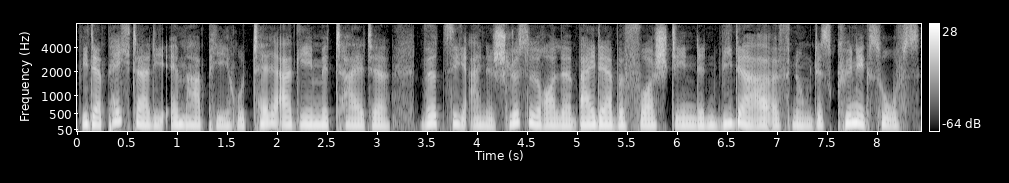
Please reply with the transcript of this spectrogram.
Wie der Pächter die MHP Hotel AG mitteilte, wird sie eine Schlüsselrolle bei der bevorstehenden Wiedereröffnung des Königshofs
